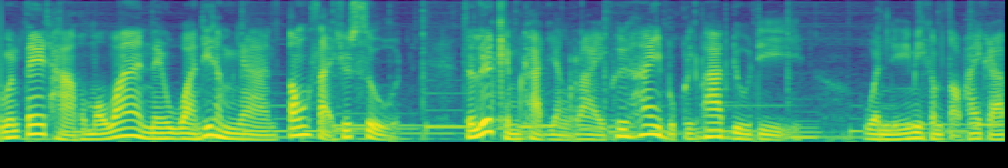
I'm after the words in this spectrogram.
ลเพจเดลวันเต้ถามผมมาว่าในวันที่ทำงานต้องใส่ชุดสูทจะเลือกเข็มขัดอย่างไรเพื่อให้บุคลิกภาพดูดี วันนี้มีคำตอบให้ครับ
